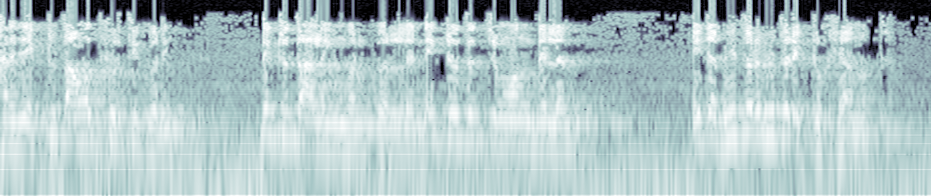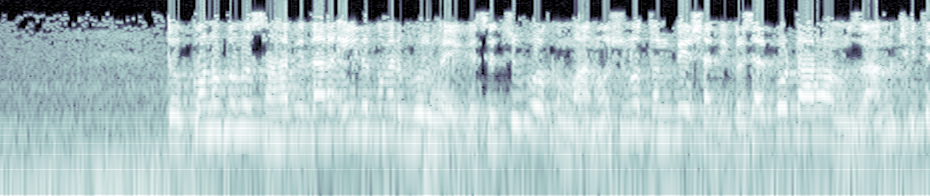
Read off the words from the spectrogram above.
আর যে একটু তামদ ফুর্তি করি, একটু তো আলিঙ্গন করলেন, একটু তো চুমন দিলেন, এটা ভিতরে ভিতরে একটু খেয়ানত। তো কোন কোন সাহাবি দ্বারা এই রকমের ভুল হয়ে গেছে। যুবক মানুষ নতুন বিয়ে শাদী করেছে, আর গোটা রমজান ছুঁতে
